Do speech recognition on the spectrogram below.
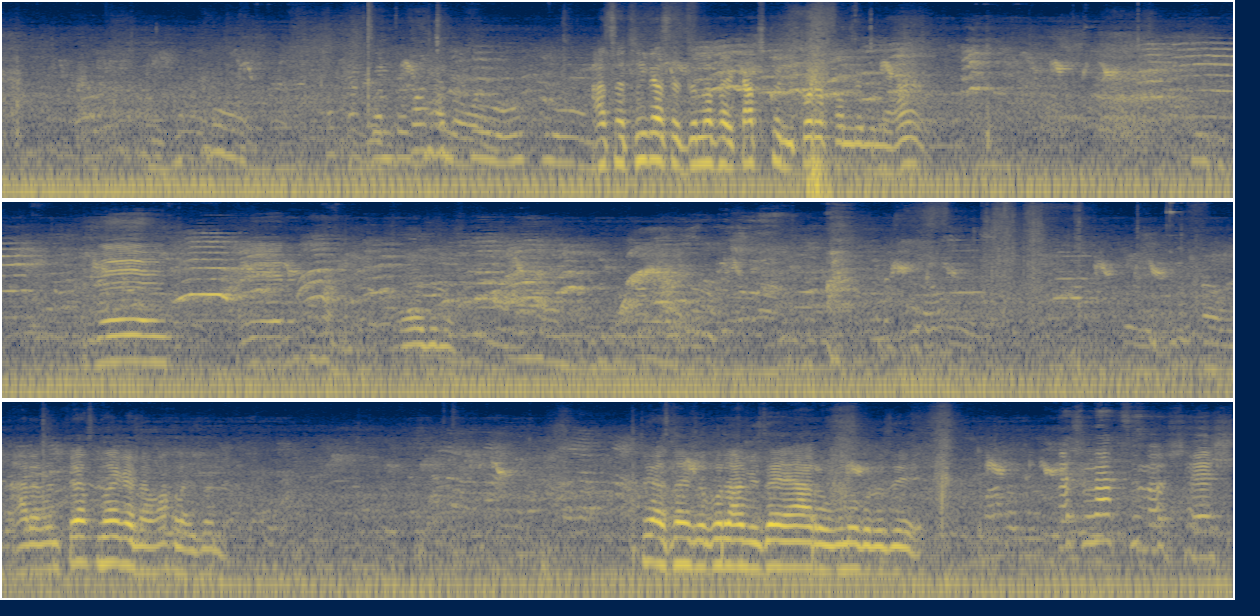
আচ্ছা ঠিক আছে দুলা ভাই, কাজ করি, পরে ফোন দেবো না হ্যাঁ। আর, আমি পেঁয়াজ না গেলাম আলাই জানি। পেঁয়াজ না গেলে পরে আমি যাই আর মনে করে যে শেষ।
